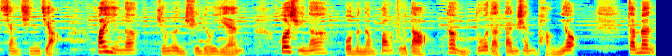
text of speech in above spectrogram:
相亲角？欢迎呢，评论区留言，或许呢，我们能帮助到更多的单身朋友。咱们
